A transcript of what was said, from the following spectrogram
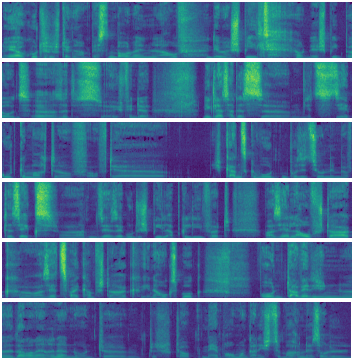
Naja, gut, ich denke, am besten bauen wir ihn auf, indem er spielt. Und er spielt bei uns. Äh, also das, ich finde, Niklas hat es äh, jetzt sehr gut gemacht auf, auf der nicht ganz gewohnten Position, nämlich auf der 6. Äh, hat ein sehr, sehr gutes Spiel abgeliefert, war sehr laufstark, war sehr zweikampfstark in Augsburg. Und da werde ich ihn äh, daran erinnern. Und äh, ich glaube, mehr braucht man gar nicht zu machen. Er soll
